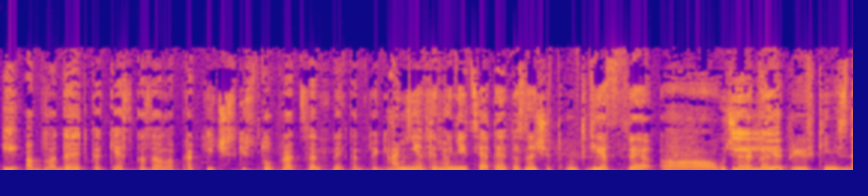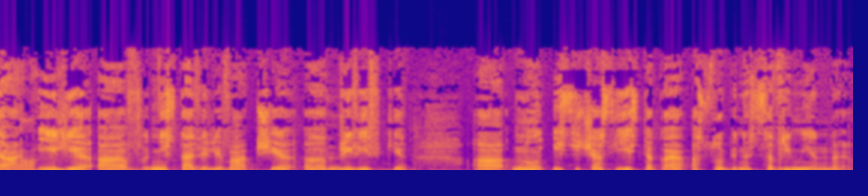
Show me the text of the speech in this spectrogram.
и обладает, как я сказала, практически стопроцентной контагиозностью. А нет иммунитета, это значит в детстве а, у человека или, этой прививки не ставила? Да, или а, не ставили вообще угу. прививки. А, ну и сейчас есть такая особенность современная.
